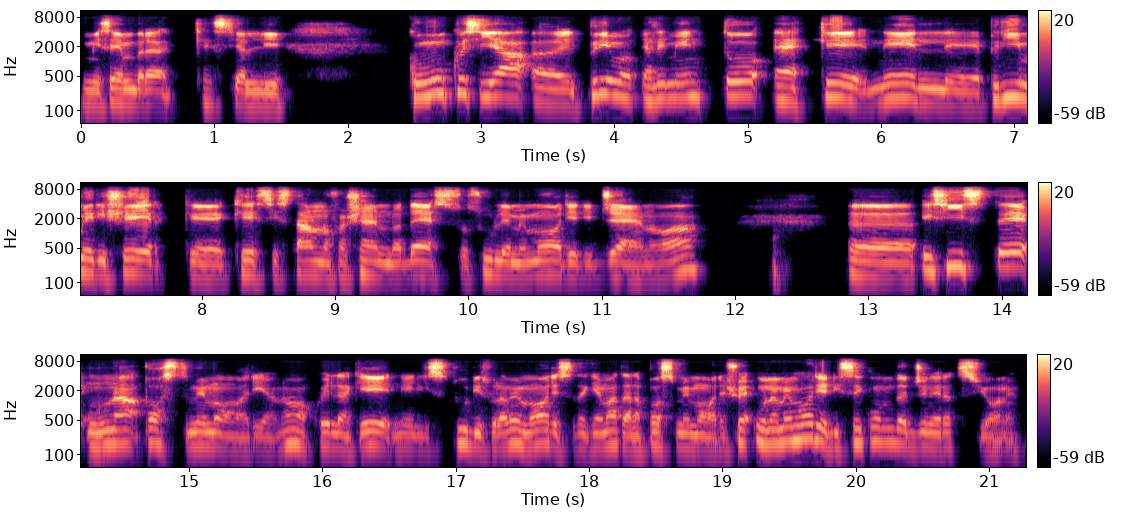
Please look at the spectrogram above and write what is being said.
mi sembra che sia lì. Comunque sia, eh, il primo elemento è che nelle prime ricerche che si stanno facendo adesso sulle memorie di Genova, eh, esiste una post-memoria, no? quella che negli studi sulla memoria è stata chiamata la post-memoria, cioè una memoria di seconda generazione,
